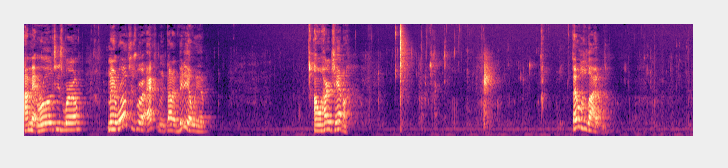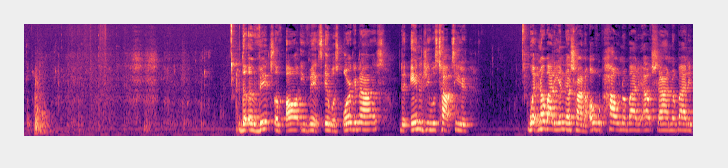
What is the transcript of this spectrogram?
I met Royalties World. I mean, Royalties World actually got a video in on her channel. It was like the events of all events. It was organized. The energy was top tier. With nobody in there trying to overpower nobody, outshine nobody.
